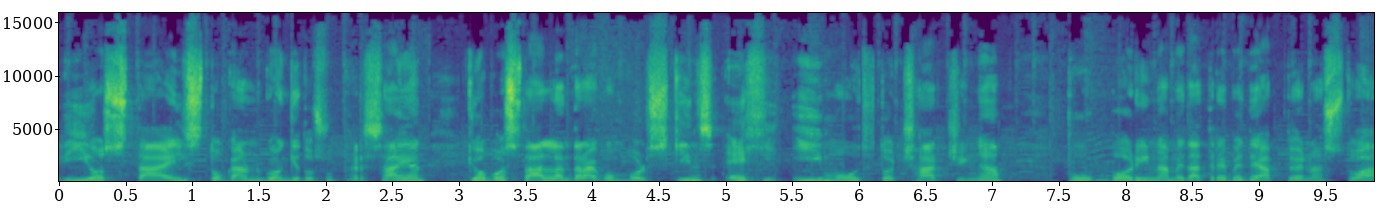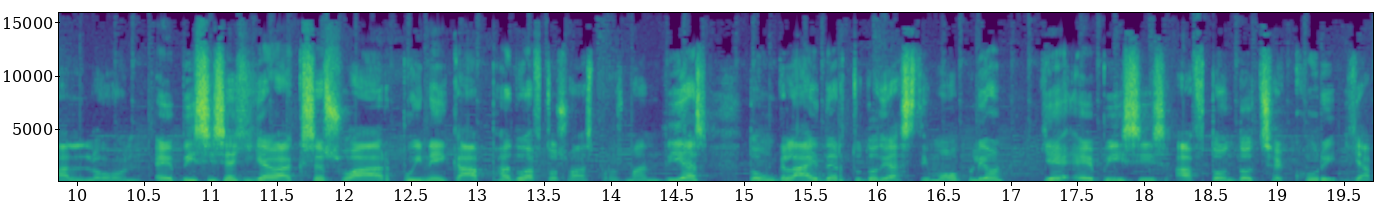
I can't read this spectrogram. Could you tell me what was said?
δύο styles, το κανονικό και το Super Saiyan και όπως τα άλλα Dragon Ball skins έχει emote, το Charging Up που μπορεί να μετατρέπεται από το ένα στο άλλο. Επίσης έχει και αξεσουάρ που είναι η κάπα του, αυτός ο άσπρος μανδύας, τον glider του, το διαστημόπλιο και επίσης αυτόν το τσεκούρι για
